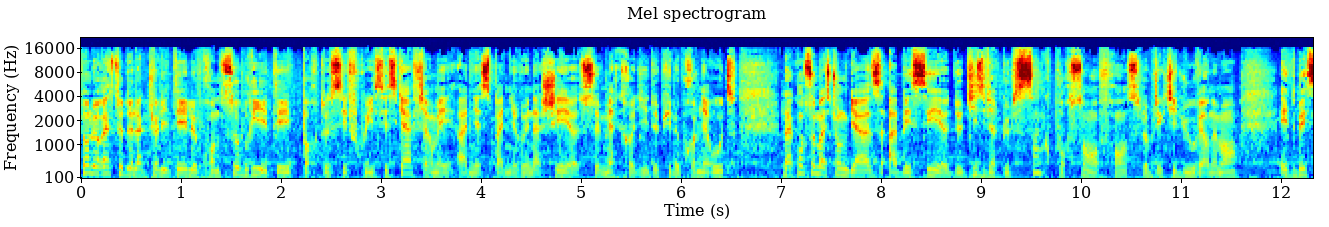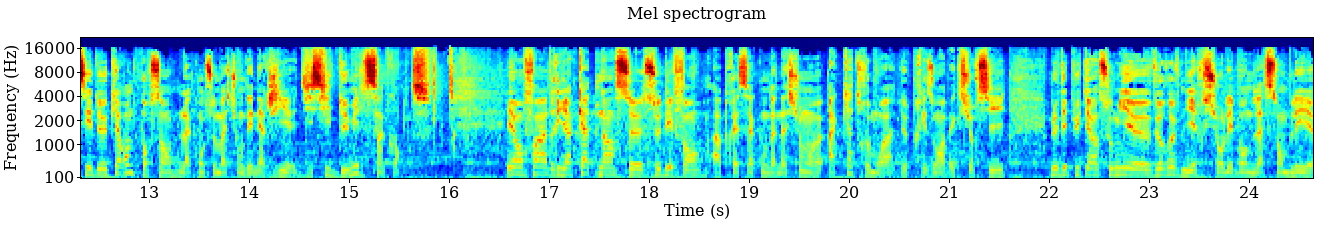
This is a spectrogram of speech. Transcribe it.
Dans le reste de l'actualité, le prendre sobriété porte ses fruits. C'est ce qu'a affirmé Agnès Pannier-Runacher ce mercredi. Depuis le 1er août, la consommation de gaz a baissé de 10,5% en France. L'objectif du gouvernement est de baisser de 40% la consommation d'énergie d'ici 2050. Et enfin, Adrien Quatennens se défend après sa condamnation à 4 mois de prison avec sursis. Le député insoumis veut revenir sur les bancs de l'Assemblée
